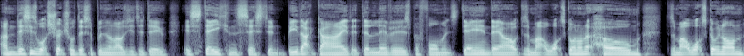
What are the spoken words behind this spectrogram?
And this is what structural discipline allows you to do is stay consistent. Be that guy that delivers performance day in, day out. Doesn't matter what's going on at home, doesn't matter what's going on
